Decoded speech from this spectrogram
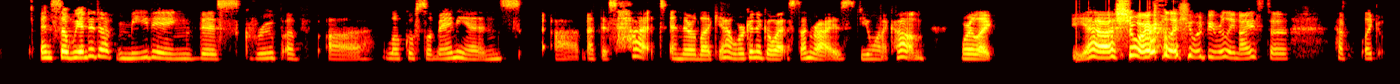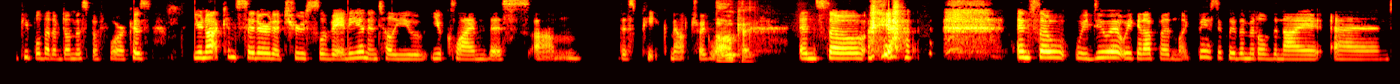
and so we ended up meeting this group of uh, local Slovenians uh, at this hut, and they're like, "Yeah, we're gonna go at sunrise. Do you want to come?" We're like, yeah, sure. like it would be really nice to have like people that have done this before because you're not considered a true Slovenian until you you climb this um this peak, Mount Triglav. Oh, okay. And so yeah. And so we do it. We get up in like basically the middle of the night and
